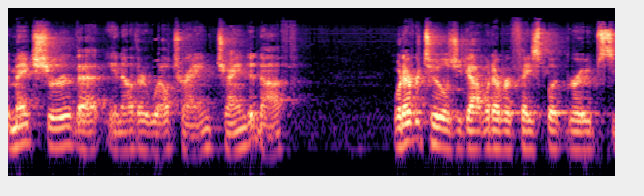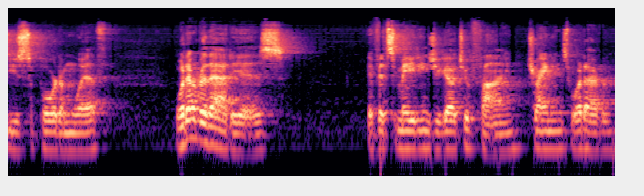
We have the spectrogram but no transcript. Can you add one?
to make sure that you know they're well trained, trained enough. Whatever tools you got, whatever Facebook groups you support them with, whatever that is. If it's meetings you go to, fine. Trainings, whatever.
